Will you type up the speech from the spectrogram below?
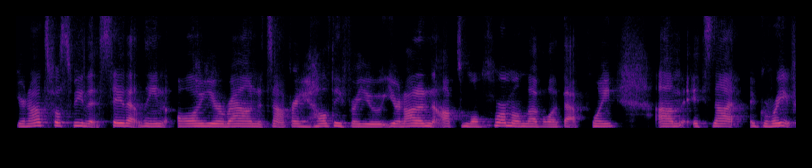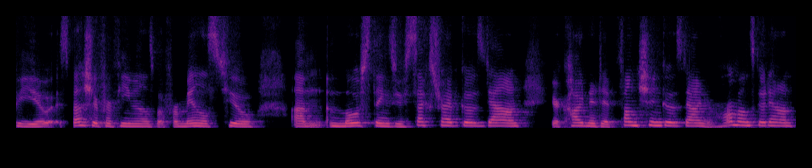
you're not supposed to be that stay that lean all year round. It's not very healthy for you. You're not at an optimal hormone level at that point. Um, it's not great for you especially for females but for males too. Um, most things your sex drive goes down your cognitive function goes down your hormones go down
